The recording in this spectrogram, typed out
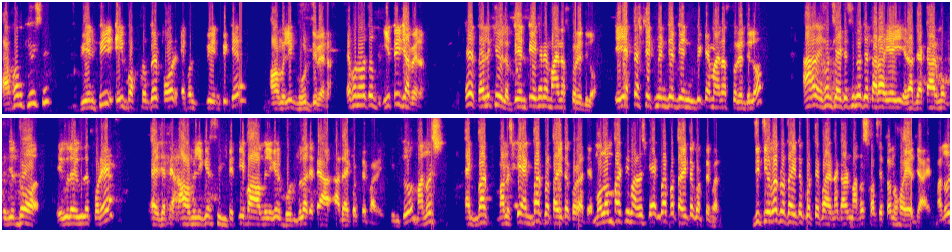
এখন কি হয়েছে? বিএনপি এই বক্তব্যের পর এখন বিএনপি কে আওয়ামী লীগ ভোট দিবে না। এখন হয়তো ইয়েতেই যাবে না। হ্যাঁ তাহলে কি হলো? বিএনপি এখানে মাইনাস করে দিল। এই একটা স্টেটমেন্ট দিয়ে বিএনপি কে মাইনাস করে দিল। আর এখন চাইতেছিল যে তারা এই রাজাকার মুক্তিযুদ্ধ এগুলো এগুলো করে যাতে আওয়ামী লীগের সিম্পেথি বা আওয়ামী লীগের ভোটগুলো যাতে আদায় করতে পারে। কিন্তু মানুষ একবার মানুষকে একবার প্রতারিত করা যায়। মলম পার্টি মানুষকে একবার প্রতারিত করতে পারে। দ্বিতীয়বার প্রতারিত করতে পারে না, কারণ মানুষ সচেতন হয়ে যায়। মানুষ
